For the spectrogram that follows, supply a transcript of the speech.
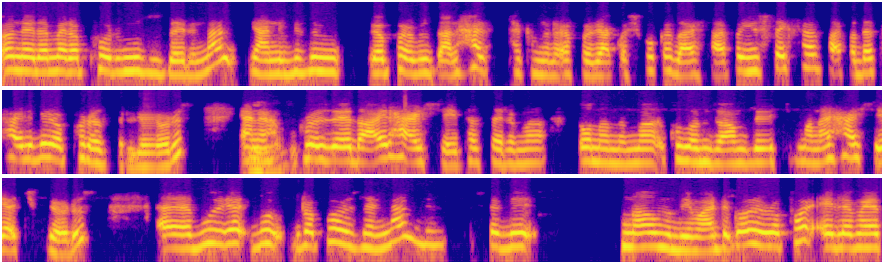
ön eleme raporumuz üzerinden yani bizim raporumuzdan her takımın raporu yaklaşık o kadar sayfa, 180 sayfa detaylı bir rapor hazırlıyoruz. Yani Hı. projeye dair her şeyi, tasarımı, donanımı, kullanacağımız ekipmanları her şeyi açıklıyoruz. Ee, bu, bu rapor üzerinden biz işte bir sınav mı diyeyim artık o rapor elemeye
